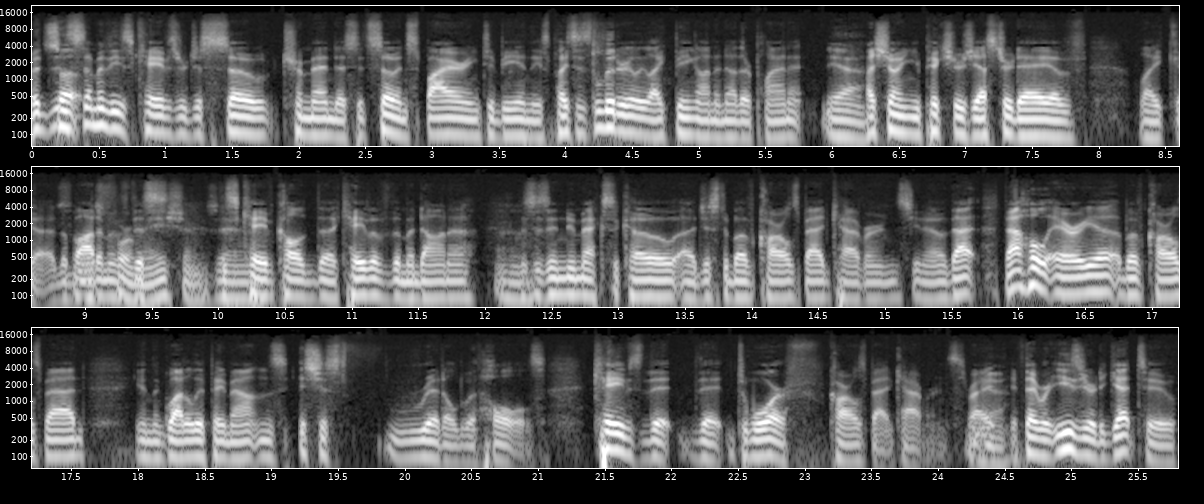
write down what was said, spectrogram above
But So- some of these caves are just so tremendous. It's so inspiring to be in these places. It's literally like being on another planet. Yeah. I was showing you pictures yesterday of like uh, the Some bottom of this formations, this cave called the Cave of the Madonna. Uh-huh. This is in New Mexico, uh, just above Carlsbad Caverns. You know that that whole area above Carlsbad in the Guadalupe Mountains. It's just riddled with holes, caves that that dwarf Carlsbad Caverns. Right. Yeah. If they were easier to get to,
